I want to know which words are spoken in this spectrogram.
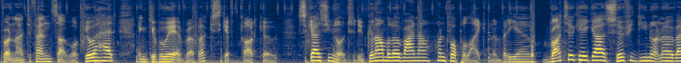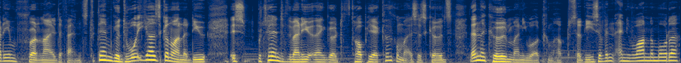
Frontline Defense, I will go ahead and give away a Robux gift card code. So guys, you know what to do. Go down below right now and drop a like in the video. Right, okay guys, so if you do not know already in Frontline Defense, the game good, what you guys are going to want to do is return to the menu and then go to the top here, click on message codes, then the code menu will come up. So these are in any random order.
